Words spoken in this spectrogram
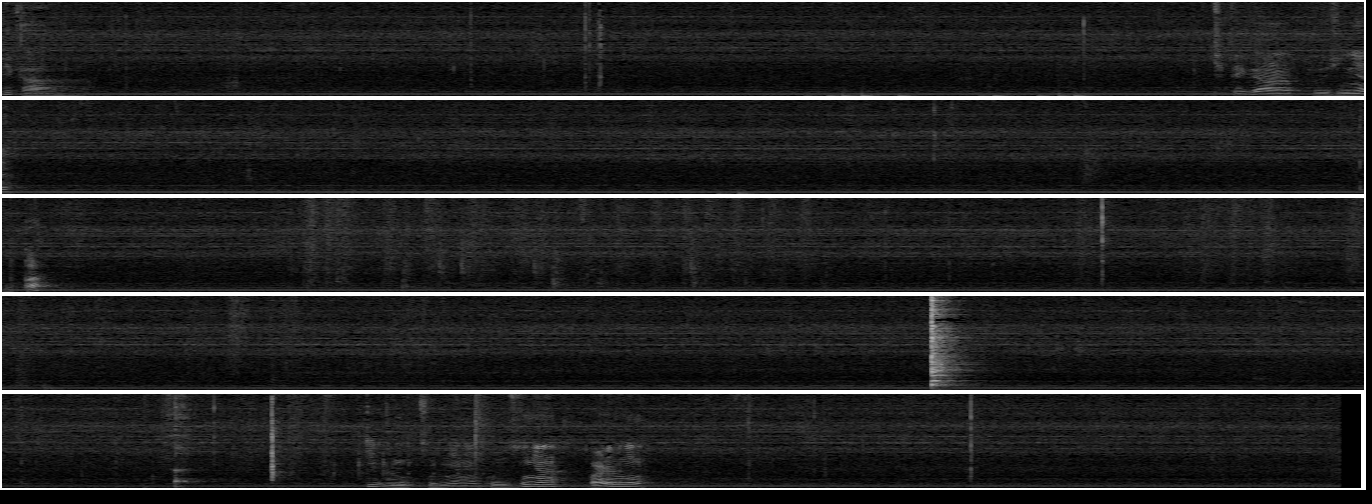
pegar. Te pegar, Frujinha. Opa. Que bonitinha, né? Cozinha, ó. Acorda, menina.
